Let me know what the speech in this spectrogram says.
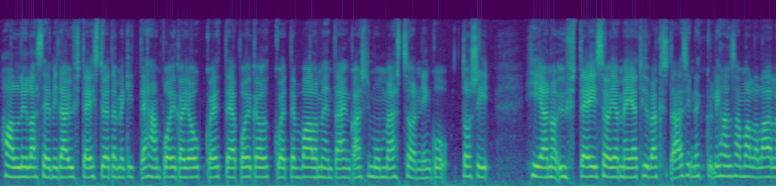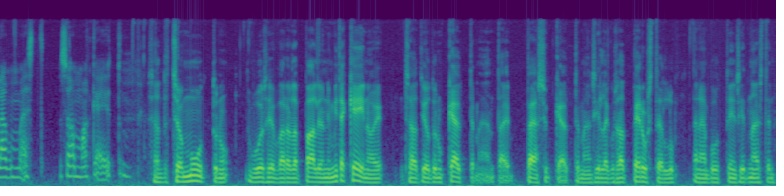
hallilla se, mitä yhteistyötä mekin tehdään poikajoukkoiden ja poikajoukkoiden valmentajan kanssa, niin mun mielestä se on niin kuin tosi hieno yhteisö ja meidät hyväksytään sinne kyllä ihan samalla lailla mun mielestä se on makea juttu. Sanoit, että se on muuttunut vuosien varrella paljon, niin mitä keinoja sä oot joutunut käyttämään tai päässyt käyttämään sillä, kun sä oot perustellut, tänään puhuttiin siitä naisten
